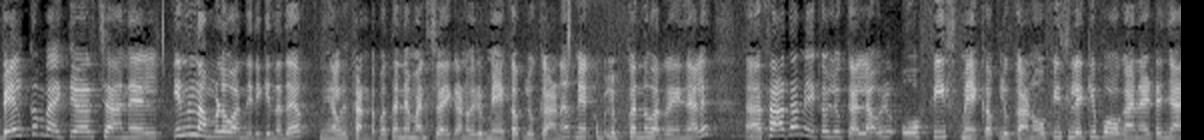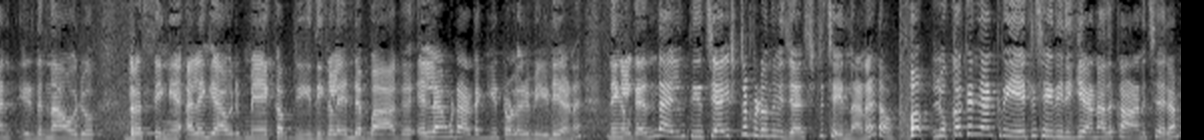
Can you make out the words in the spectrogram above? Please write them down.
Welcome back to our channel ഇന്ന് നമ്മൾ വന്നിരിക്കുന്നത് നിങ്ങൾക്ക് കണ്ടപ്പോൾ തന്നെ മനസ്സിലായിക്കാണ് കാണും ഒരു മേക്കപ്പ് ലുക്കാണ് മേക്കപ്പ് ലുക്ക് എന്ന് പറഞ്ഞു കഴിഞ്ഞാൽ സാധാ മേക്കപ്പ് ലുക്ക് അല്ല ഒരു ഓഫീസ് മേക്കപ്പ് ലുക്കാണ് ഓഫീസിലേക്ക് പോകാനായിട്ട് ഞാൻ ഇടുന്ന ആ ഒരു ഡ്രസ്സിങ് അല്ലെങ്കിൽ ആ ഒരു മേക്കപ്പ് രീതികൾ എന്റെ ബാഗ് എല്ലാം കൂടെ അടങ്ങിയിട്ടുള്ള ഒരു വീഡിയോ ആണ്. നിങ്ങൾക്ക് എന്തായാലും തീർച്ചയായും ഇഷ്ടപ്പെടുമെന്ന് വിചാരിച്ചിട്ട് ചെയ്യുന്നതാണ് കേട്ടോ. അപ്പം ലുക്കൊക്കെ ഞാൻ ക്രിയേറ്റ് ചെയ്തിരിക്കുകയാണ് അത് കാണിച്ചു തരാം.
